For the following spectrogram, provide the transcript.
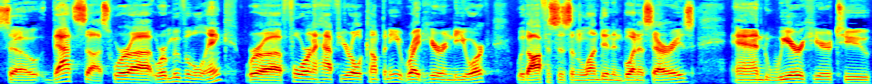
So that's us. We're, uh, we're Movable Ink. We're a four and a half year old company right here in New York with offices in London and Buenos Aires. And we're here to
